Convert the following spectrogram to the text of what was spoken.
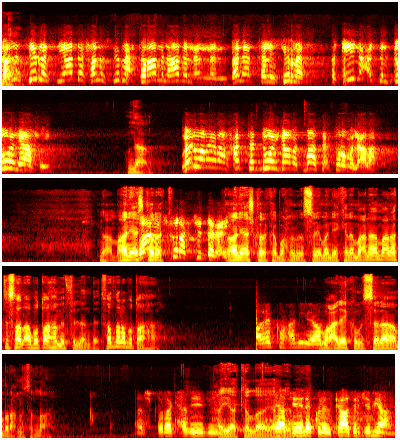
خلي يصير له سيادة خلي يصير له احترام لهذا ال- ال- البلد خلي يصير له قيمة عند الدول يا أخي. نعم من وراء إيران حتى الدول قامت ما تحترم العراق. نعم أنا أشكرك. أشكرك جدا عيد. أنا أشكرك أبو أحمد من السليمانية كان معنا معنا اتصال أبو طه من فنلندا. تفضل أبو طه. عليكم حبيبي يا عمر. وعليكم السلام ورحمة الله. أشكرك حبيبي. حياك الله يا حياتي أهلا لك وللكادر جميعا.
